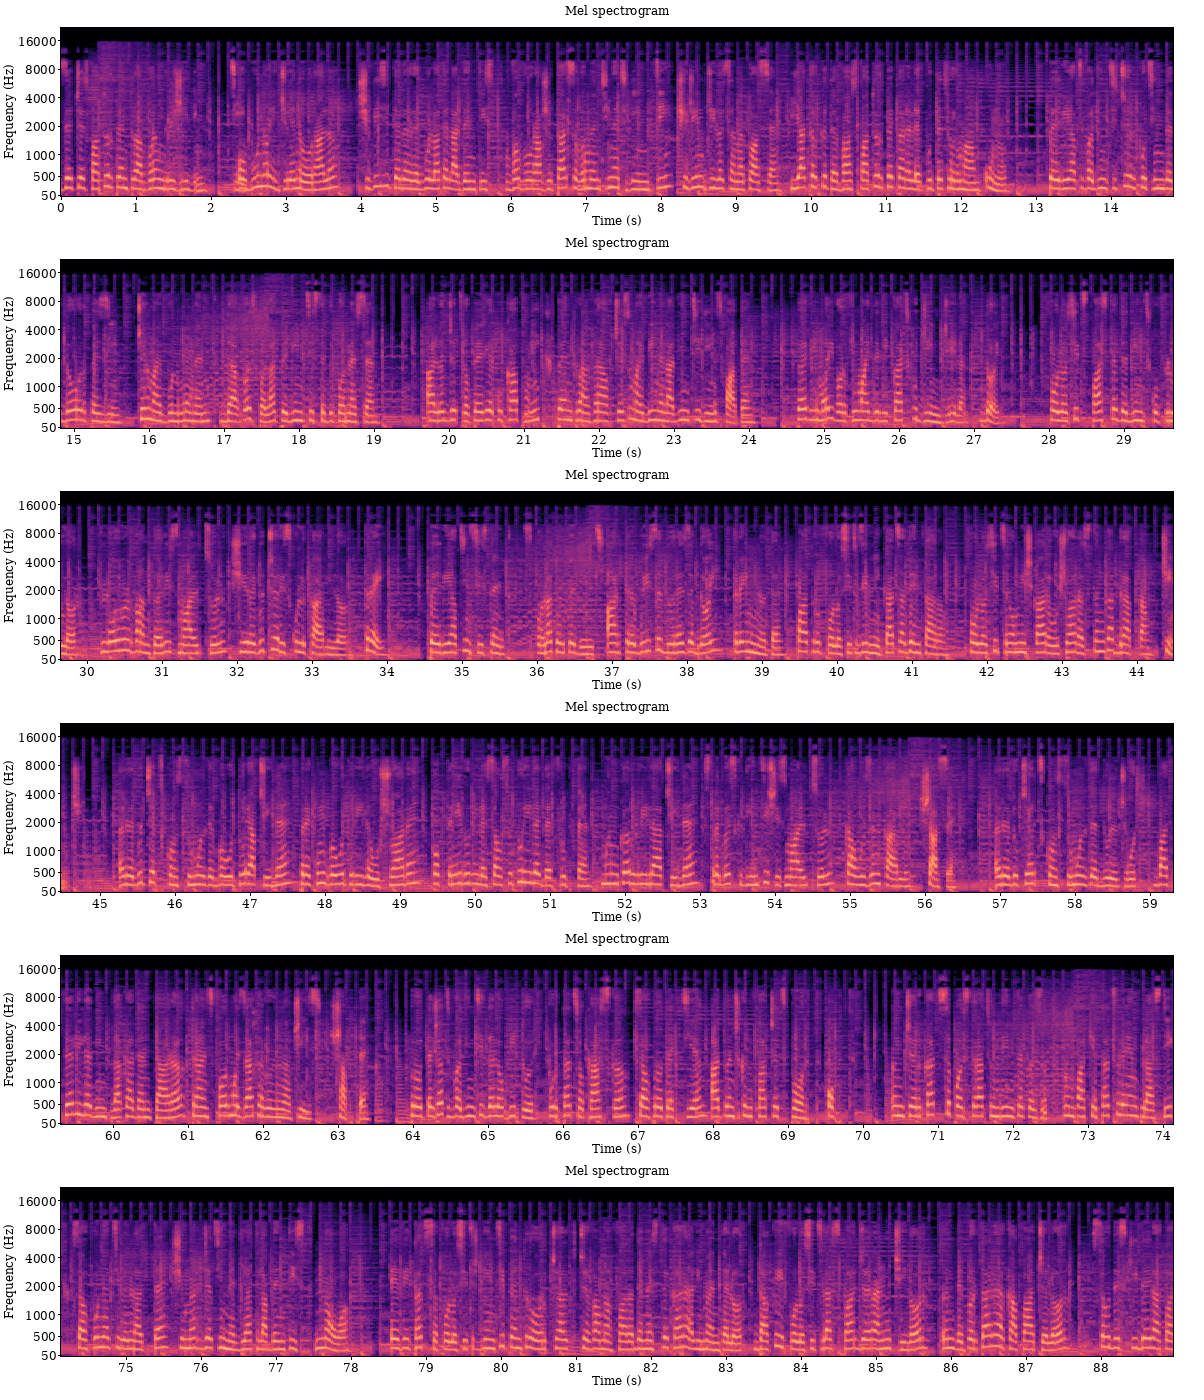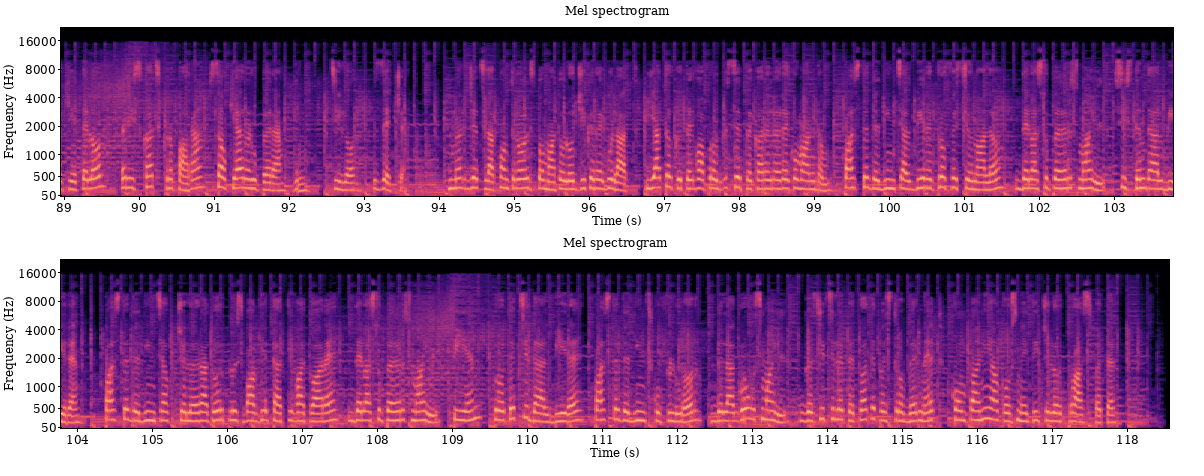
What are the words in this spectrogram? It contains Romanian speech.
10 sfaturi pentru a vă îngriji din o bună igienă orală și vizitele regulate la dentist vă vor ajuta să vă mențineți dinții și gingile sănătoase. Iată câteva sfaturi pe care le puteți urma. 1. Periați-vă dinții cel puțin de două ori pe zi. Cel mai bun moment de a vă spăla pe dinți este după mese. Alegeți o perie cu cap mic pentru a avea acces mai bine la dinții din spate. Perii moi vor fi mai delicați cu gingile. 2. Folosiți paste de dinți cu fluor. Fluorul va întări smalțul și reduce riscul carilor. 3. Periați insistent. Spălatul pe dinți ar trebui să dureze 2-3 minute. 4. Folosiți zilnicața dentară. Folosiți o mișcare ușoară stânga-dreapta. 5. Reduceți consumul de băuturi acide, precum băuturile ușoare, cocktailurile sau sucurile de fructe. Mâncărurile acide slăbesc dinții și smalțul, cauzând carii. 6. Reduceți consumul de dulciuri. Bacteriile din placa dentară transformă zahărul în acizi. 7. Protejați-vă dinții de lovituri. Purtați o cască sau protecție atunci când faceți sport. 8. Încercați să păstrați un dinte căzut, împachetați-le în plastic sau puneți-le în lapte și mergeți imediat la dentist. 9. Evitați să folosiți dinții pentru orice altceva în afară de mestecarea alimentelor. Dacă îi folosiți la spargerea nucilor, îndepărtarea capacelor, sau deschiderea pachetelor, riscați crăparea sau chiar ruperea dinților. 10. Mergeți la control stomatologic regulat. Iată câteva produse pe care le recomandăm. Paste de dinți albire profesională, de la Super Smile, sistem de albire. Paste de dinți accelerator plus baghete activatoare, de la Super Smile. PN, protecție de albire, paste de dinți cu fluor, de la Go Smile. Găsiți-le pe toate pe Strobernet, compania cosmeticelor proaspete.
